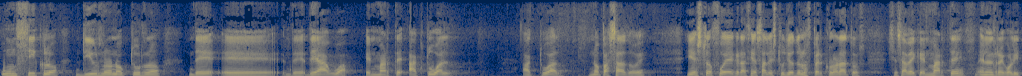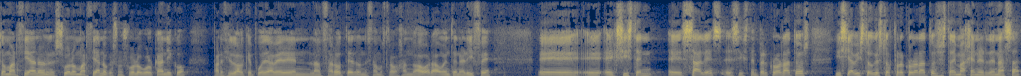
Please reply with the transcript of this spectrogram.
un ciclo diurno-nocturno de, eh, de, de, agua en Marte actual, actual, no pasado, ¿eh? Y esto fue gracias al estudio de los percloratos. Se sabe que en Marte, en el regolito marciano, en el suelo marciano, que es un suelo volcánico, parecido al que puede haber en Lanzarote, donde estamos trabajando ahora, o en Tenerife, eh, eh, existen eh, sales, existen percloratos, y se ha visto que estos percloratos, esta imagen es de NASA,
